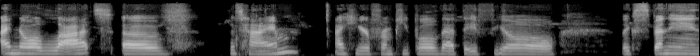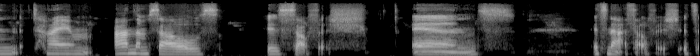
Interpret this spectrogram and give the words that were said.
I know a lot of the time I hear from people that they feel like spending time on themselves is selfish. And it's not selfish. It's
